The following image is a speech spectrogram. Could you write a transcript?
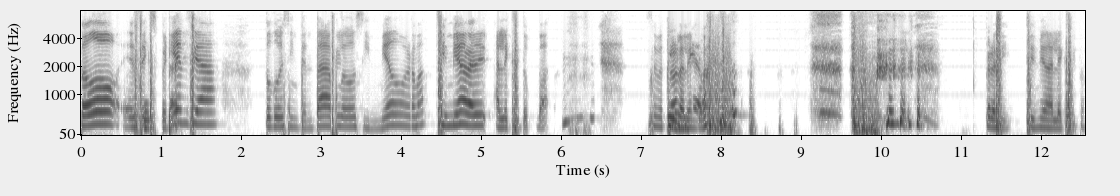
Todo es experiencia, todo es intentarlo sin miedo, ¿verdad? Sin miedo al, al éxito. Va. Se me traba la lengua. Pero sí, sin miedo al éxito.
